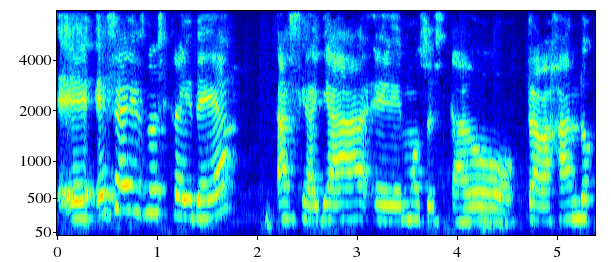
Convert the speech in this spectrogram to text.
Eh, esa es nuestra idea, hacia allá hemos estado trabajando,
